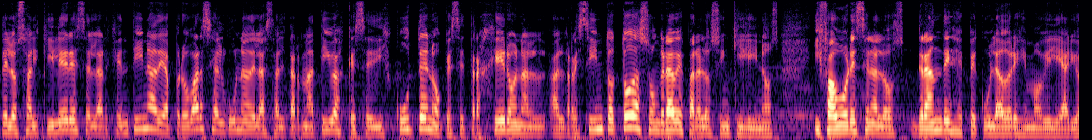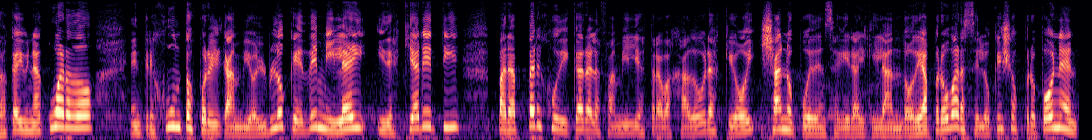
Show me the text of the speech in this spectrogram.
de los alquileres en la Argentina, de aprobarse alguna de las alternativas que se discuten o que se trajeron al, recinto, todas son graves para los inquilinos y favorecen a los grandes especuladores inmobiliarios. Acá hay un acuerdo entre Juntos por el Cambio, el bloque de Milei y de Schiaretti para perjudicar a las familias trabajadoras que hoy ya no pueden seguir alquilando. De aprobarse lo que ellos proponen,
